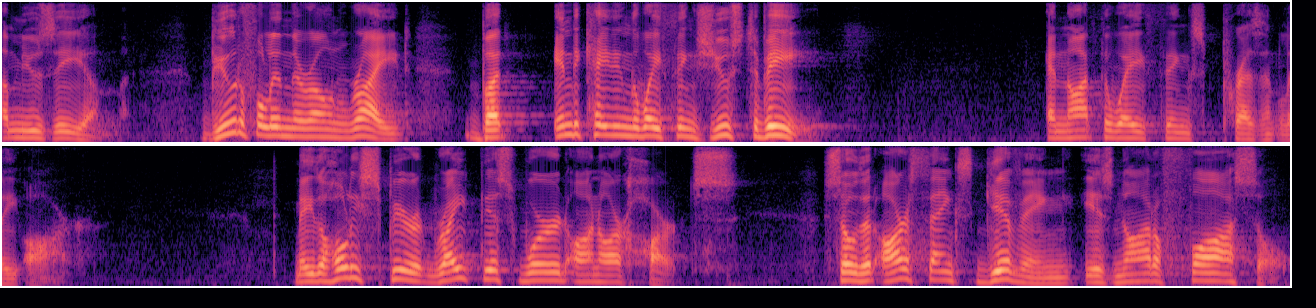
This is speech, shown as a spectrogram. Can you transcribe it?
a museum. Beautiful in their own right, but indicating the way things used to be and not the way things presently are. May the Holy Spirit write this word on our hearts so that our thanksgiving is not a fossil,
